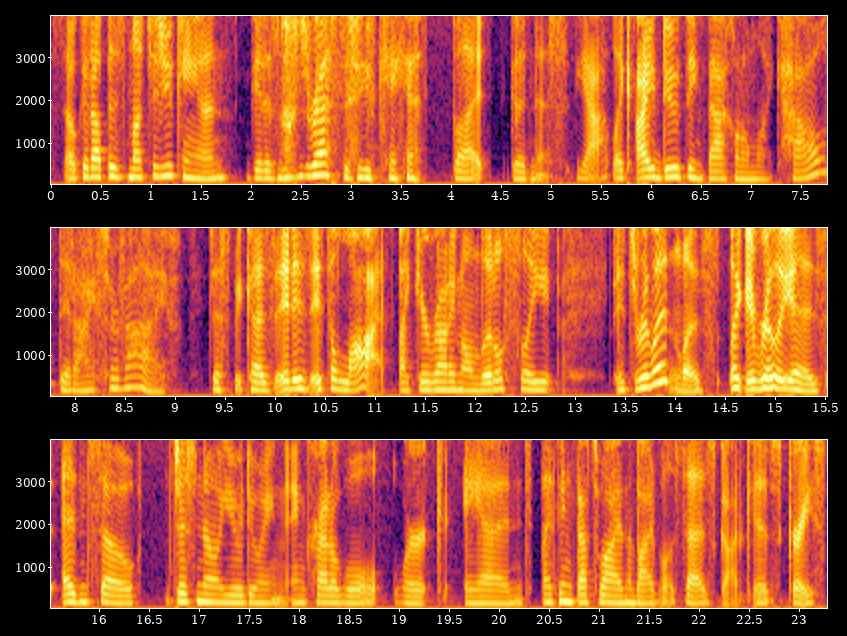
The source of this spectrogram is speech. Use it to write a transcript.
soak it up as much as you can, get as much rest as you can. But goodness, yeah, like I do think back on, I'm like, how did I survive? just because it is it's a lot. Like you're running on little sleep. It's relentless. Like it really is. And so just know you're doing incredible work and I think that's why in the Bible it says God gives grace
